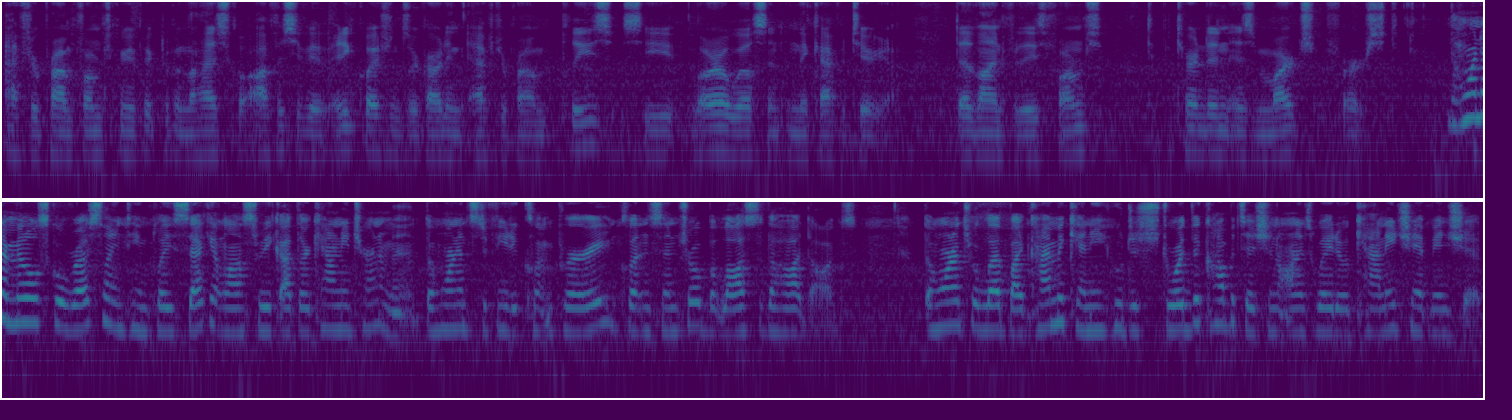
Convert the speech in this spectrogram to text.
After prom forms can be picked up in the high school office. If you have any questions regarding the after prom, please see Laura Wilson in the cafeteria. Deadline for these forms to be turned in is March 1st. The Hornet Middle School wrestling team placed second last week at their county tournament. The Hornets defeated Clinton Prairie and Clinton Central but lost to the Hot Dogs. The Hornets were led by Kai McKinney, who destroyed the competition on his way to a county championship.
